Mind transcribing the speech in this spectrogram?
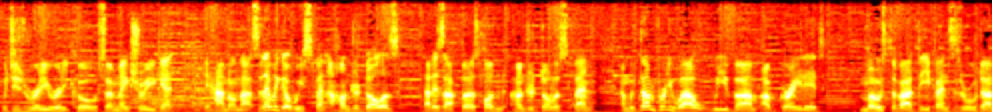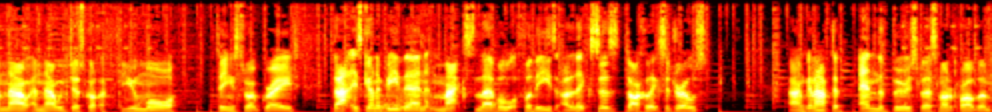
which is really, really cool. So make sure you get your hand on that. So there we go. We've spent $100. That is our first $100 spent. And we've done pretty well. We've um, upgraded most of our defenses are all done now, and now we've just got a few more things to upgrade. That is going to be then max level for these elixirs, dark elixir drills. I'm going to have to end the boost, but that's not a problem.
